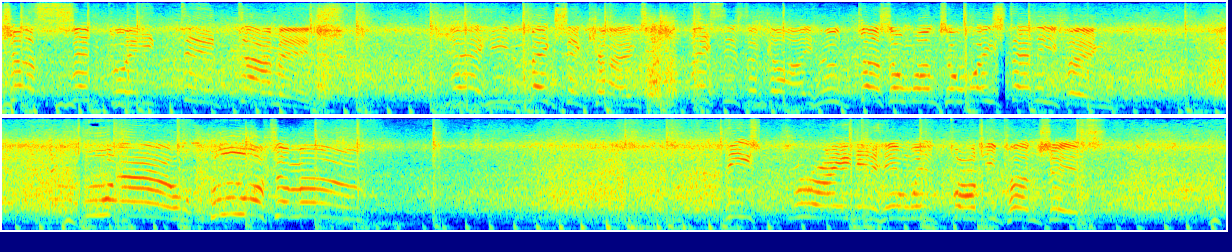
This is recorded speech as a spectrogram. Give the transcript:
Just simply did damage. Yeah, he makes it count. This is the guy who doesn't want to waste anything. Wow, what a move! He's draining him with body punches. And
